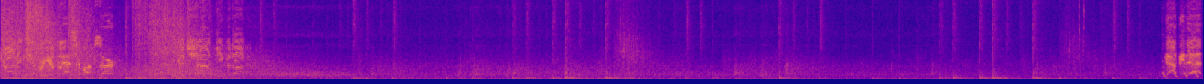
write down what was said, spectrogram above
Driving to We're patching them up, sir. Copy that.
